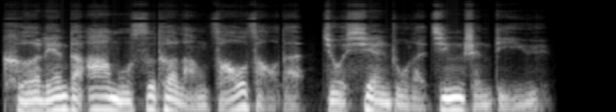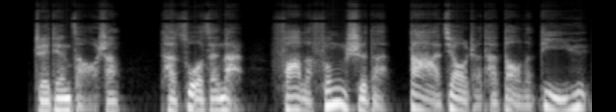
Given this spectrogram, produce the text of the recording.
可怜的阿姆斯特朗早早的就陷入了精神地狱。这天早上，他坐在那儿发了疯似的大叫着：“他到了地狱！”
